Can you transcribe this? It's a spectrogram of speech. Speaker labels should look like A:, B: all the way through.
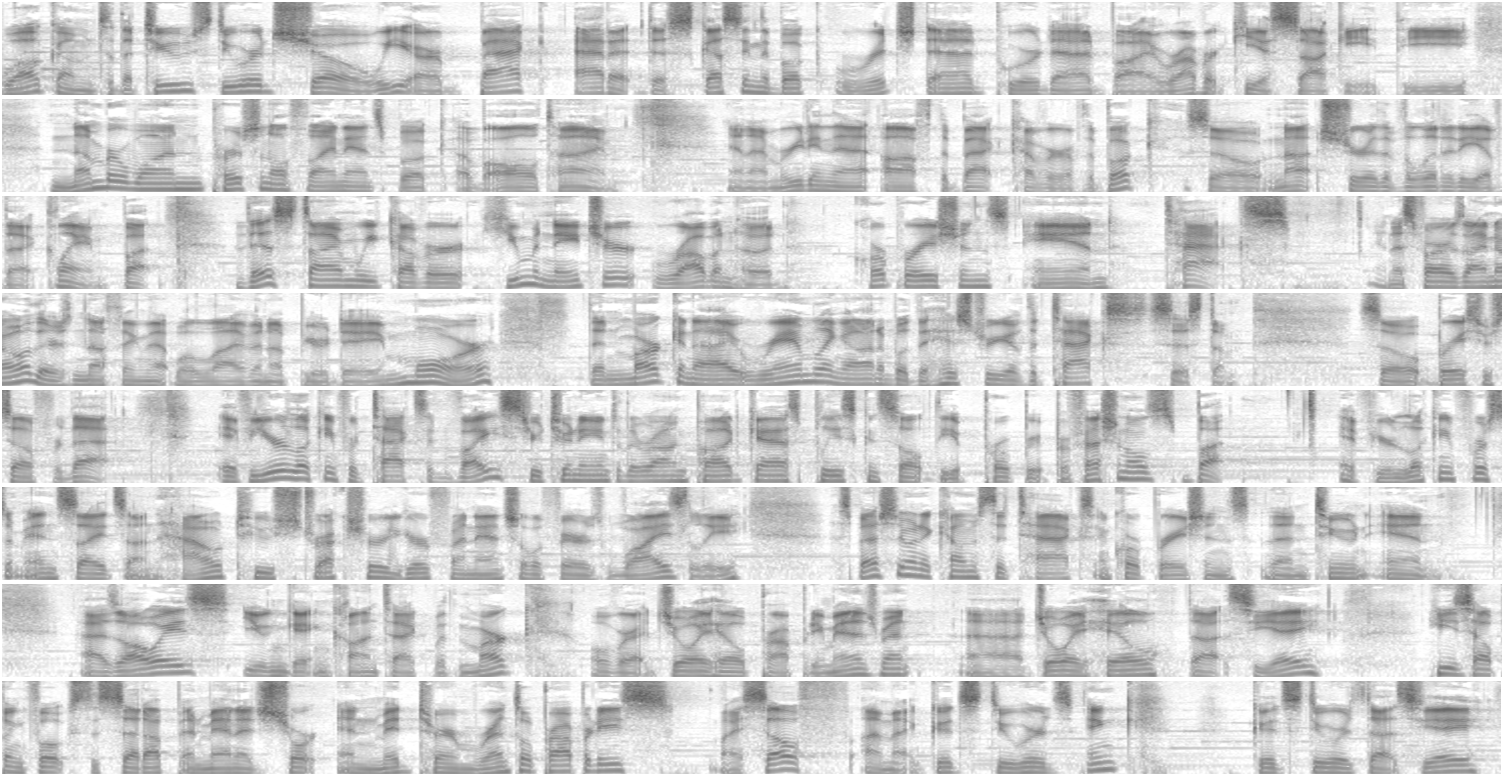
A: Welcome to the Two Stewards Show. We are back at it discussing the book Rich Dad, Poor Dad by Robert Kiyosaki, the number one personal finance book of all time. And I'm reading that off the back cover of the book, so not sure the validity of that claim. But this time we cover human nature, Robin Hood, corporations, and tax. And as far as I know, there's nothing that will liven up your day more than Mark and I rambling on about the history of the tax system. So brace yourself for that. If you're looking for tax advice, you're tuning into the wrong podcast. Please consult the appropriate professionals. But if you're looking for some insights on how to structure your financial affairs wisely, especially when it comes to tax and corporations, then tune in. As always, you can get in contact with Mark over at Joy Hill Property Management, uh, joyhill.ca. He's helping folks to set up and manage short and midterm rental properties. Myself, I'm at Good Stewards Inc goodstewards.ca.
